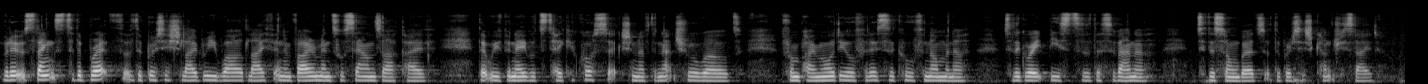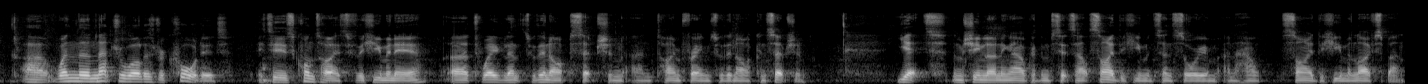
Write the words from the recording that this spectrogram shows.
But it was thanks to the breadth of the British Library Wildlife and Environmental Sounds Archive that we've been able to take a cross-section of the natural world, from primordial physical phenomena to the great beasts of the savannah to the songbirds of the British countryside. Uh, when the natural world is recorded, it is quantized for the human ear uh, to wavelengths within our perception and time frames within our conception. Yet, the machine learning algorithm sits outside the human sensorium and outside the human lifespan.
